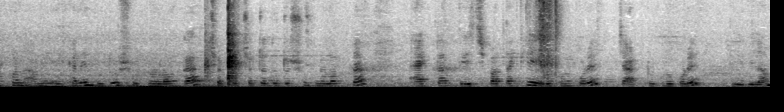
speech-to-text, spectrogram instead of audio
এখন আমি এখানে দুটো শুকনো লঙ্কা, ছোট ছোট দুটো শুকনো লঙ্কা, একটা তেজপাতাকে এরকম করে চার টুকরো করে দিয়ে দিলাম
